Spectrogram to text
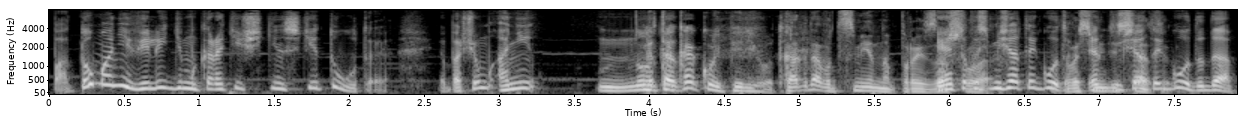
Потом они ввели демократические институты. Причем они ну, это так, какой период? Когда вот смена произошла? Это 80-е годы. 80 80-е годы, да.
